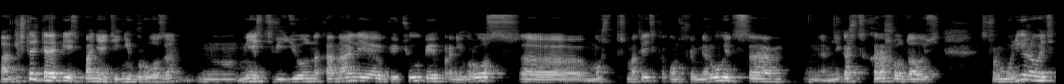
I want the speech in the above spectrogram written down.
А в гештальтерапии есть понятие невроза. У меня есть видео на канале в YouTube про невроз. Э, можете посмотреть, как он формируется. Мне кажется, хорошо удалось сформулировать.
